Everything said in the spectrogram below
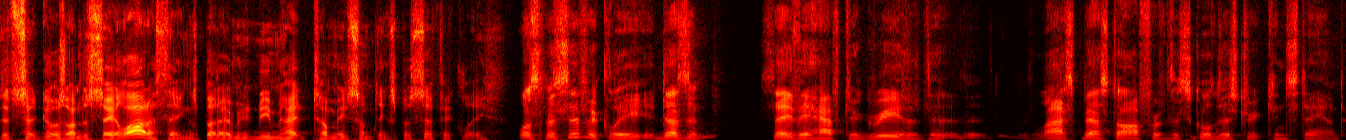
That goes on to say a lot of things, but I mean, you might tell me something specifically. Well, specifically, it doesn't say they have to agree that the, the last best offer of the school district can stand.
